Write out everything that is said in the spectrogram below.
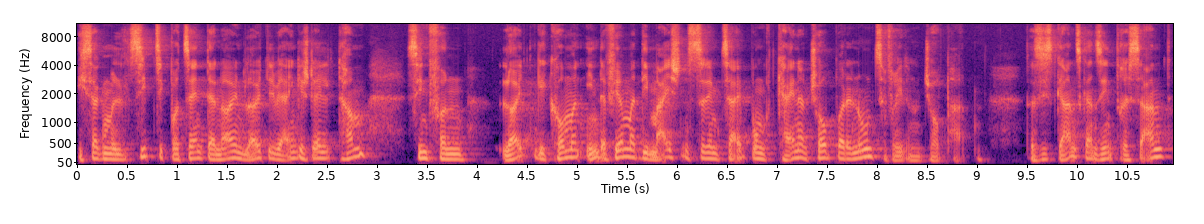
ich sage mal, 70 Prozent der neuen Leute, die wir eingestellt haben, sind von Leuten gekommen in der Firma, die meistens zu dem Zeitpunkt keinen Job oder einen unzufriedenen Job hatten. Das ist ganz, ganz interessant.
